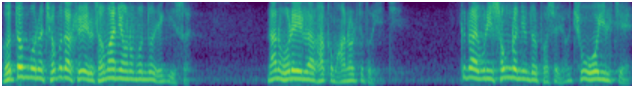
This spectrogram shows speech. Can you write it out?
어떤 분은 저보다 교회를 더 많이 오는 분도 여기 있어요. 나는 월요일 날 가끔 안 올 때도 있지. 그러나 우리 성도님들 보세요. 주 5일째.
